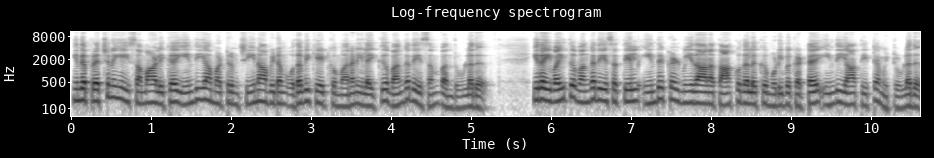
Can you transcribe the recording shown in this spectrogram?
இந்த பிரச்சனையை சமாளிக்க இந்தியா மற்றும் சீனாவிடம் உதவி கேட்கும் மனநிலைக்கு வங்கதேசம் வந்துள்ளது. இதை வைத்து வங்கதேசத்தில் இந்துக்கள் மீதான தாக்குதலுக்கு முடிவு கட்ட இந்தியா திட்டமிட்டுள்ளது.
